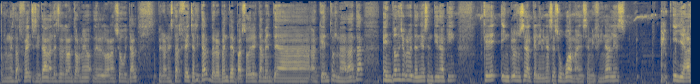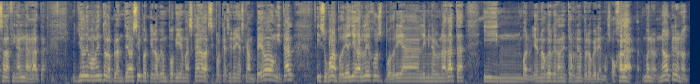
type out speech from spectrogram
pues en estas fechas y tal, antes del gran torneo, del gran show y tal, pero en estas fechas y tal, de repente pasó directamente a, Kentos, Nagata. Entonces yo creo que tendría sentido aquí que incluso sea el que eliminase su Wama en semifinales y llegas a la final Nagata. Yo de momento lo planteo así porque lo veo un poquillo más claro, así porque así no ya es campeón y tal. Y Sugama podría llegar lejos, podría eliminar una gata. Y mm, bueno, yo no creo que gane el torneo, pero veremos. Ojalá, bueno, no creo, no.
